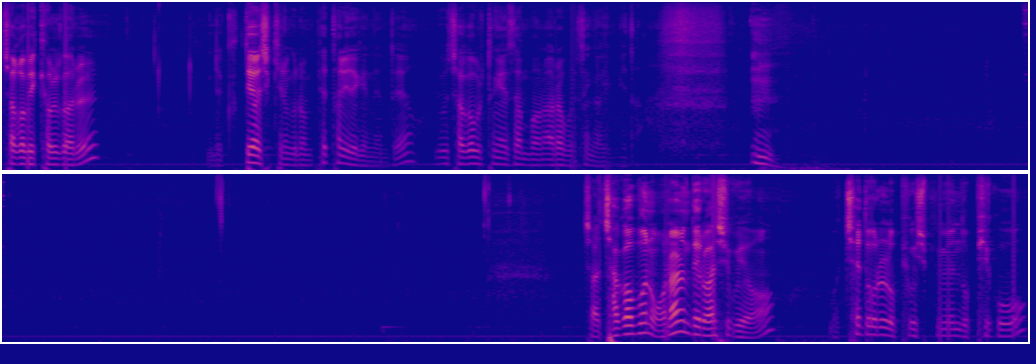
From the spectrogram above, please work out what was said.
작업의 결과를 이제 극대화시키는 그런 패턴이 되겠는데요. 이 작업을 통해서 한번 알아볼 생각입니다. 음. 자, 작업은 원하는 대로 하시고요. 뭐 채도를 높이고 싶으면 높이고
